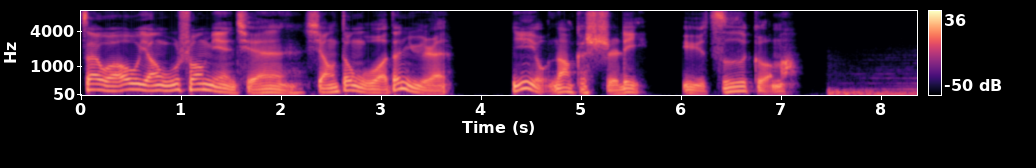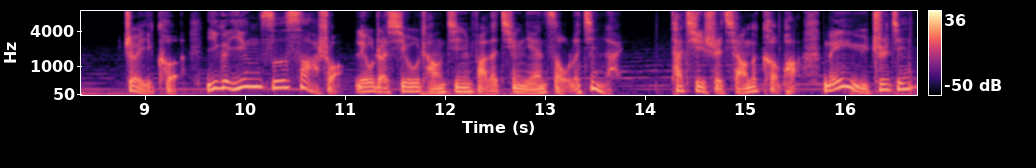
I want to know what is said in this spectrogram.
在我欧阳无双面前想动我的女人，你有那个实力与资格吗？这一刻，一个英姿飒爽、留着修长金发的青年走了进来，他气势强的可怕，眉宇之间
